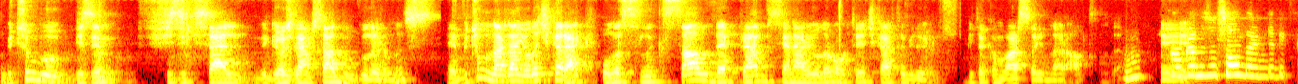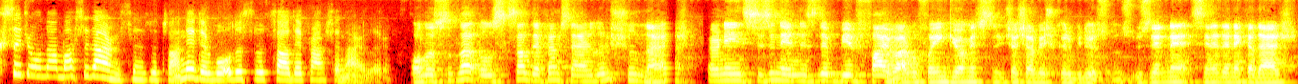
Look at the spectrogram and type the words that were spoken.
bütün bu bizim fiziksel ve gözlemsel bulgularımız e, bütün bunlardan yola çıkarak olasılıksal deprem senaryoları ortaya çıkartabiliyoruz. Bir takım varsayımlar altında. Hı. Programımızın son bölümünde bir kısaca ondan bahseder misiniz lütfen? Nedir bu olasılıksal deprem senaryoları? Olasılıklar, olasılıksal deprem senaryoları şunlar. Örneğin sizin elinizde bir fay var. Bu fayın geometrisini 3 aşağı 5 yukarı biliyorsunuz. Üzerine senede ne kadar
